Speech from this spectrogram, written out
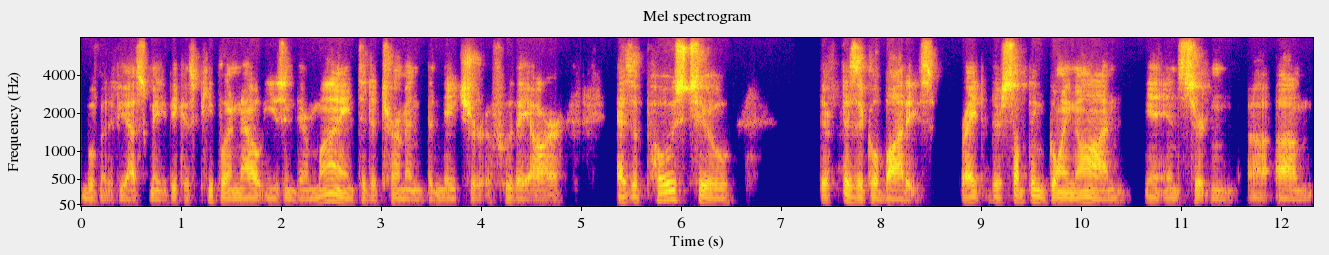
movement, if you ask me, because people are now using their mind to determine the nature of who they are, as opposed to their physical bodies, right? There's something going on in, in certain uh, um,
